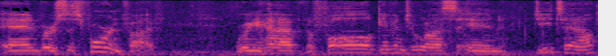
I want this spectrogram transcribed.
and verses 4 and 5, where you have the fall given to us in detail.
